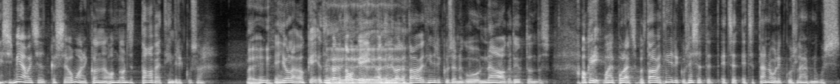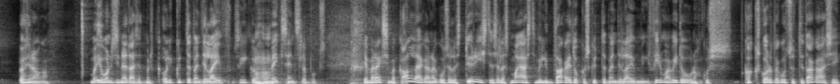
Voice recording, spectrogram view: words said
Ja siis mina mõtlesin, et kas see omanik on, on, on see Taavet Hindrikus või? ei, ei ole, okei okay., ta oli väga, okei okay,, ta oli väga Taavet Hindrikuse nagu näoga tüüp tundus. okei okay,, vahet pole, et see pole Taavet Hindrikus, lihtsalt, et, et see, et see tänulikkus läheb nagu, ühesõnaga ma jõuan sinna edasi, et meil oli küttebändi live, see kõik uh -huh. make sense lõpuks. ja me rääkisime Kallega nagu sellest Türist ja sellest majast ja meil oli väga edukas küttebändi live, mingi firmapidu, noh, kus kaks korda kutsuti tagasi.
